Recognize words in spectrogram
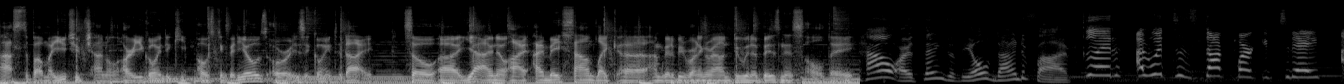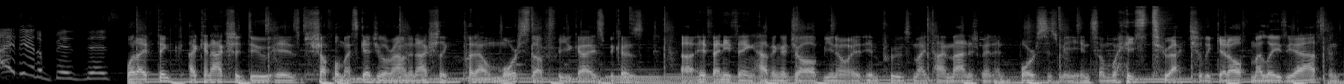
asked about my YouTube channel. Are you going to keep posting videos or is it going to die? So uh, yeah, I know I, I may sound like uh, I'm going to be running around doing a business all day. How old 9 to 5? Good. I went to the stock market today. I did a business. What I think I can actually do is shuffle my schedule around and actually put out more stuff for you guys because uh, if anything, having a job, you know, it improves my time management and forces me in some ways to actually get off my lazy ass and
